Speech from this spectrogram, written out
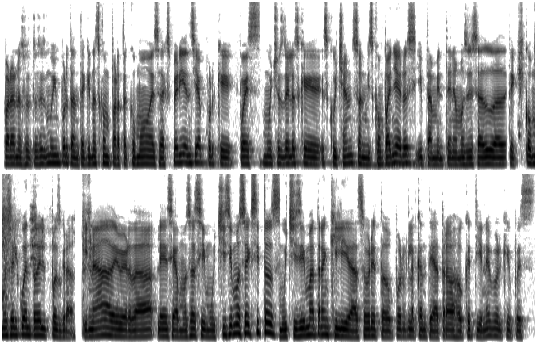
Para nosotros es muy importante que nos comparta como esa experiencia porque pues muchos de los que escuchan son mis compañeros y también tenemos esa duda de cómo es el cuento del posgrado. Y nada, de verdad, le deseamos así muchísimos éxitos, muchísima tranquilidad, sobre todo por la cantidad de trabajo que tiene, porque pues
